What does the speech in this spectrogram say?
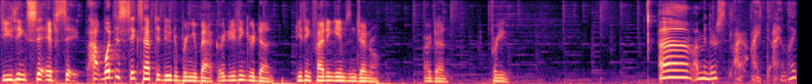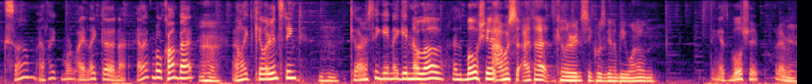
Do you think si- if si- how, what does six have to do to bring you back, or do you think you're done? Do you think fighting games in general are done for you? um, I mean, there's I, I, I like some. I like more. I like the I like Mortal Kombat. Uh huh. I like Killer Instinct. hmm Killer Instinct ain't not getting no love. That's bullshit. I I was I thought Killer Instinct was gonna be one of them. I think that's bullshit. But whatever. Yeah.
